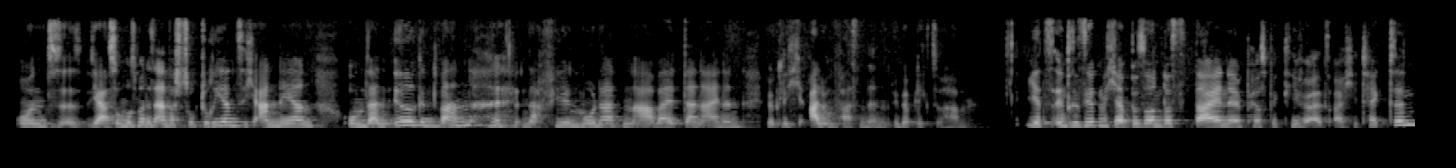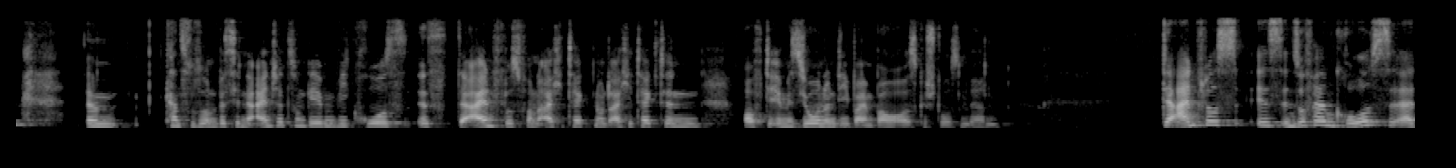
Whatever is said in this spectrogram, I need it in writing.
Und äh, ja, so muss man das einfach strukturieren, sich annähern, um dann irgendwann nach vielen Monaten Arbeit dann einen wirklich allumfassenden Überblick zu haben. Jetzt interessiert mich ja besonders deine Perspektive als Architektin. Ähm, Kannst du so ein bisschen eine Einschätzung geben, wie groß ist der Einfluss von Architekten und Architektinnen auf die Emissionen, die beim Bau ausgestoßen werden? Der Einfluss ist insofern groß, äh,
